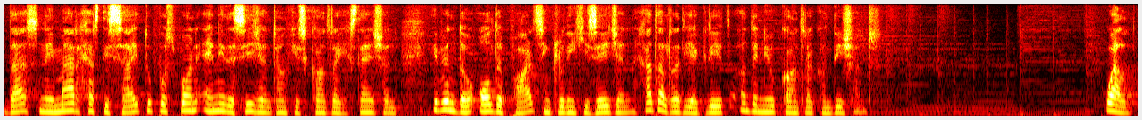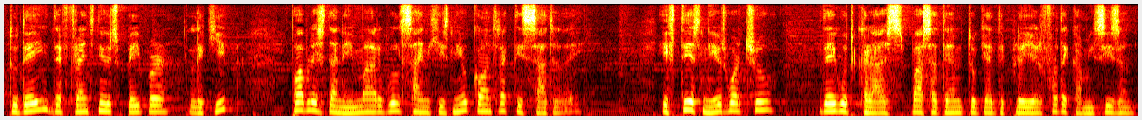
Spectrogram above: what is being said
Thus, Neymar has decided to postpone any decisions on his contract extension, even though all the parts, including his agent, had already agreed on the new contract conditions. Well, today the French newspaper L'Equipe published that Neymar will sign his new contract this Saturday. If this news were true, they would crash Barca's attempt to get the player for the coming season.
